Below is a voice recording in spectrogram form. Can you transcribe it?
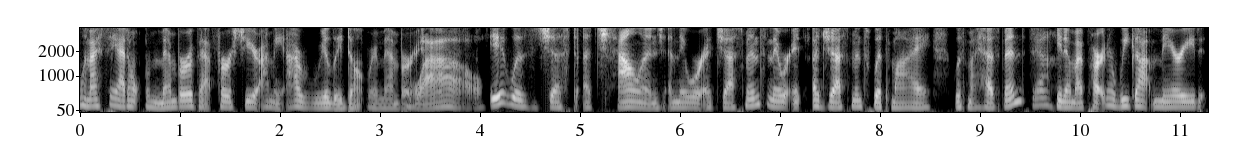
when I say I don't remember that first year, I mean, I really don't remember it Wow. it was just a challenge and there were adjustments and there were adjustments with my with my husband Yeah. you know my partner we got married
